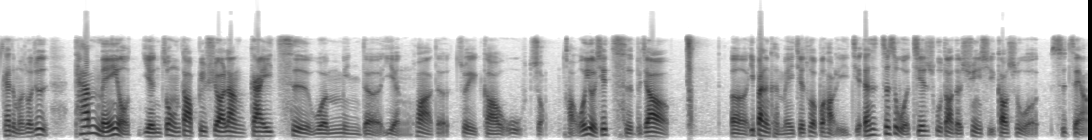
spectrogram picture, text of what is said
该怎么说？就是它没有严重到必须要让该次文明的演化的最高物种。好，我有些词比较，呃，一般人可能没接触，不好理解。但是这是我接触到的讯息，告诉我是这样。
